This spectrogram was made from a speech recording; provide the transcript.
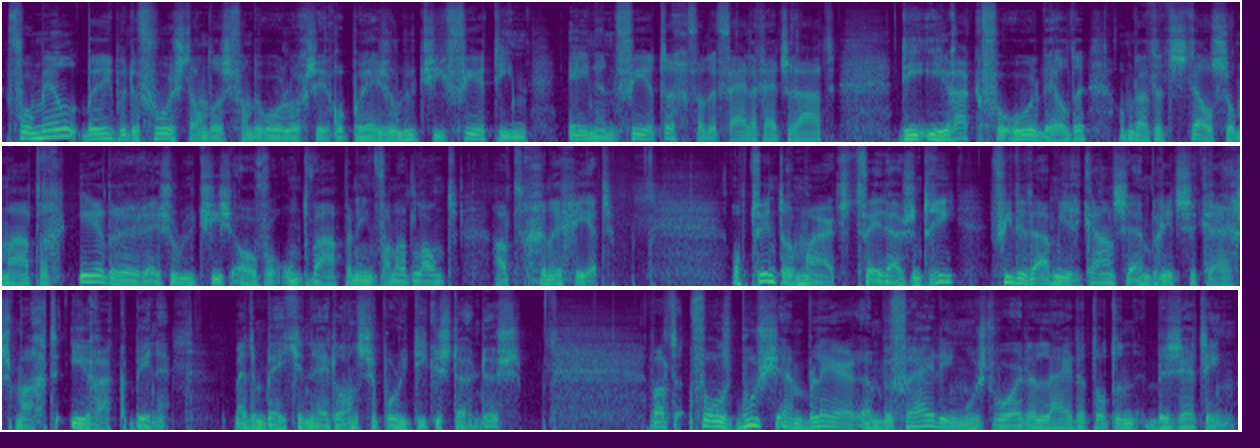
Formeel beriepen de voorstanders van de oorlog zich op resolutie 1441 van de Veiligheidsraad, die Irak veroordeelde omdat het stelselmatig eerdere resoluties over ontwapening van het land had genegeerd. Op 20 maart 2003 vielen de Amerikaanse en Britse krijgsmacht Irak binnen. Met een beetje Nederlandse politieke steun dus. Wat volgens Bush en Blair een bevrijding moest worden, leidde tot een bezetting,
